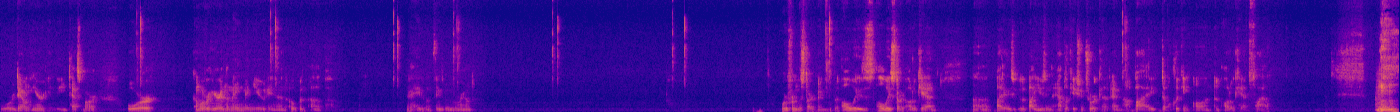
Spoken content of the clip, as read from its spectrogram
or down here in the taskbar or come over here in the main menu and open up. I hate it when things move around. Or from the start menu, but always always start AutoCAD uh, by, by using the application shortcut and not by double clicking on an AutoCAD file. and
